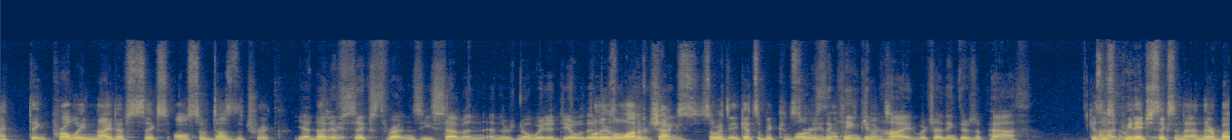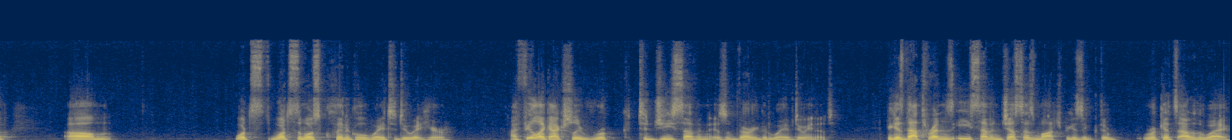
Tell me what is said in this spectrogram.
I think probably knight F6 also does the trick. Yeah, knight F6 threatens E7, and there's no way to deal with it. Well, there's a lot of your king- checks, so it, it gets a bit concerning. As long as the king can checks. hide, which I think there's a path. because there's queen h6 in the end there but um, what's what's the most clinical way to do it here i feel like actually rook to g7 is a very good way of doing it because that threatens e7 just as much because it, the rook gets out of the way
